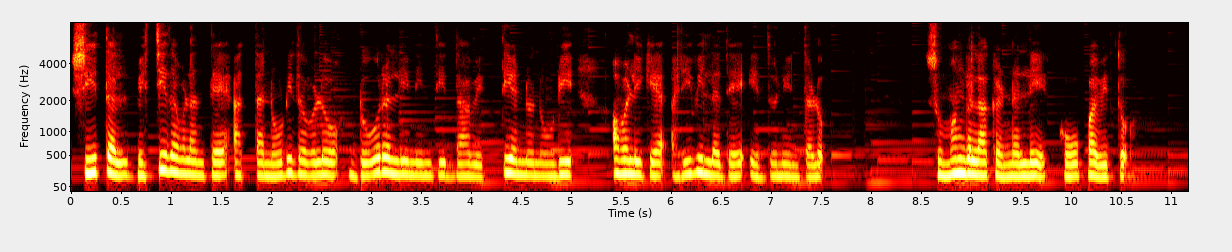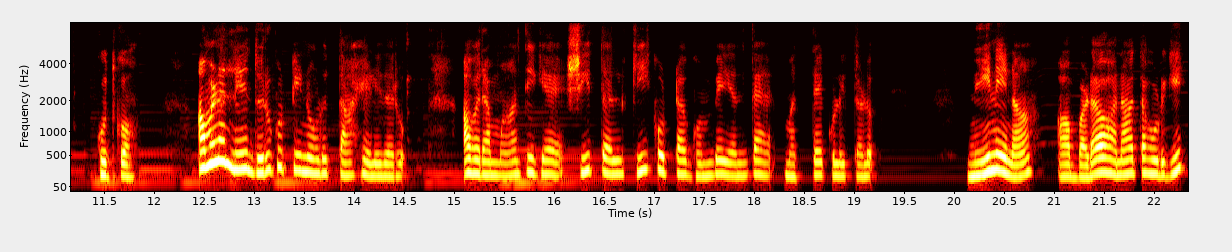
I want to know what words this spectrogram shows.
ಶೀತಲ್ ಬೆಚ್ಚಿದವಳಂತೆ ಅತ್ತ ನೋಡಿದವಳು ಡೋರಲ್ಲಿ ನಿಂತಿದ್ದ ವ್ಯಕ್ತಿಯನ್ನು ನೋಡಿ ಅವಳಿಗೆ ಅರಿವಿಲ್ಲದೆ ಎದ್ದು ನಿಂತಳು. ಸುಮಂಗಲ ಕಣ್ಣಲ್ಲಿ ಕೋಪವಿತ್ತು. ಕೂತ್ಕೋ. ಅವಳನ್ನೇ ದುರುಗುಟ್ಟಿ ನೋಡುತ್ತಾ ಹೇಳಿದರು. ಅವರ ಮಾತಿಗೆ ಶೀತಲ್ ಕೀ ಕೊಟ್ಟ ಗೊಂಬೆಯಂತೆ ಮತ್ತೆ ಕುಳಿತಳು. ನೀನೇನಾ? ಆ ಬಡ ಅನಾಥ ಹುಡುಗಿ.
